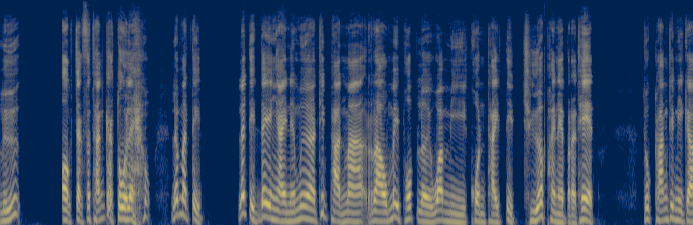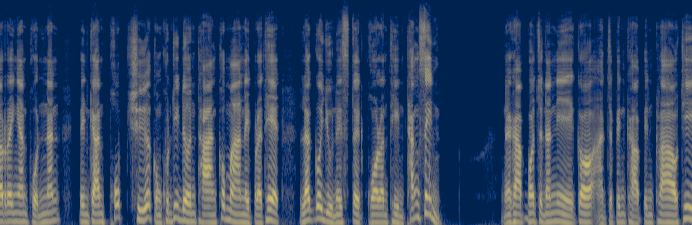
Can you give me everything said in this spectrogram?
หรือออกจากสถานกักตัวแล้ว แล้วมาติดและติดได้ยังไงในเมื่อที่ผ่านมาเราไม่พบเลยว่ามีคนไทยติดเชื้อภายในประเทศ ทุกครั้งที่มีการรายงานผลนั้น เป็นการพบเชื้อของคนที่เดินทางเข้ามาในประเทศ และก็อยู่ในสเตทควอลันทีนทั้งสิ้นนะครับเพราะฉะนั้นนี่ก็อาจจะเป็นข่าวเป็นคราวที่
